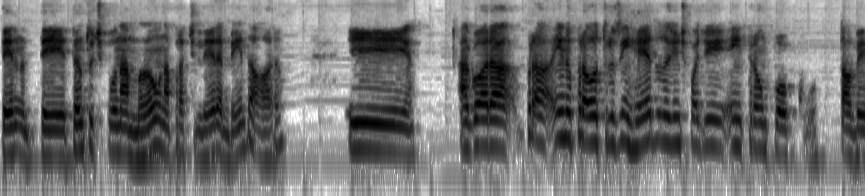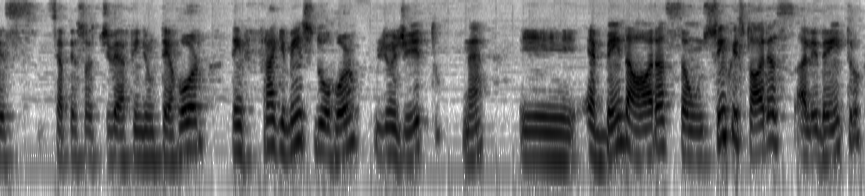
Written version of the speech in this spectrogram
Ter, ter tanto, tipo, na mão, na prateleira, é bem da hora. E agora, pra, indo pra outros enredos, a gente pode entrar um pouco, talvez, se a pessoa tiver afim de um terror. Tem fragmentos do horror de um Ito, né? E é bem da hora, são cinco histórias ali dentro,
